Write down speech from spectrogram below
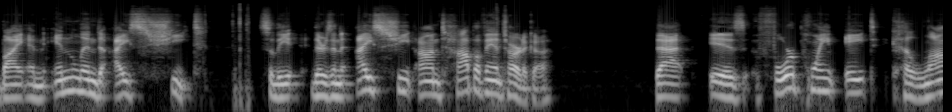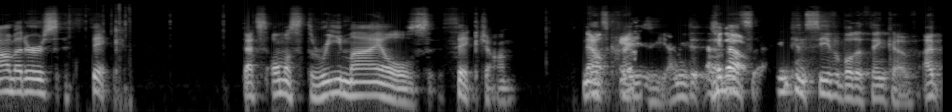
by an inland ice sheet so the there's an ice sheet on top of Antarctica that is 4.8 kilometers thick. That's almost three miles thick, John. Now that's crazy. I mean, I know. inconceivable to think of. I,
